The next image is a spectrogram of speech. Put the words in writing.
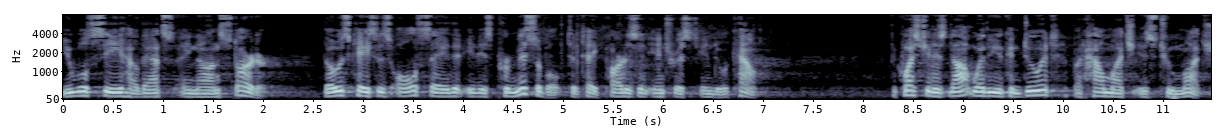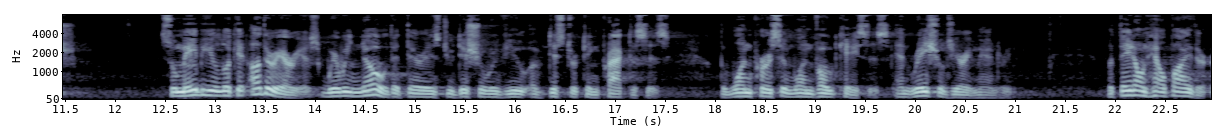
you will see how that's a non-starter. Those cases all say that it is permissible to take partisan interests into account. The question is not whether you can do it, but how much is too much. So maybe you look at other areas where we know that there is judicial review of districting practices, the one person, one vote cases, and racial gerrymandering. But they don't help either.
